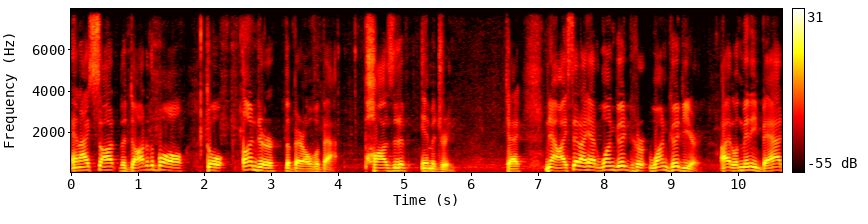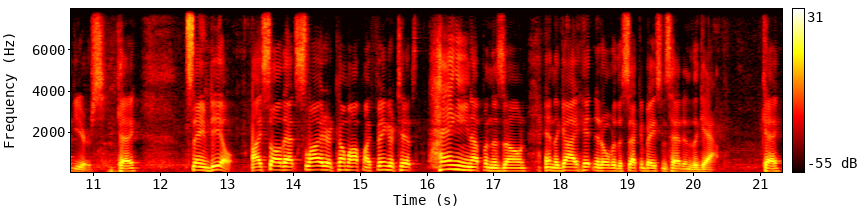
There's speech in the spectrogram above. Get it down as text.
and I saw the dot of the ball go under the barrel of a bat. Positive imagery. Okay. Now I said I had one good one good year. I had many bad years. Okay. Same deal. I saw that slider come off my fingertips, hanging up in the zone, and the guy hitting it over the second baseman's head into the gap. Okay?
